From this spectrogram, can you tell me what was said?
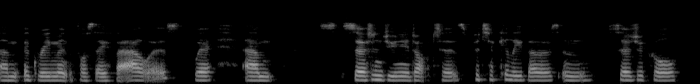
um, agreement for safer hours, where um, certain junior doctors, particularly those in surgical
